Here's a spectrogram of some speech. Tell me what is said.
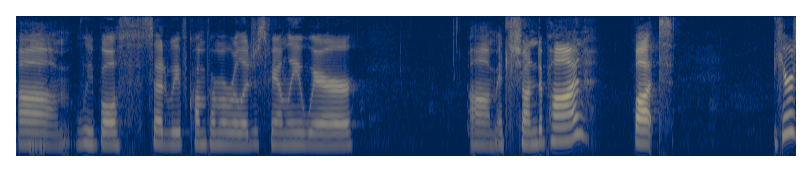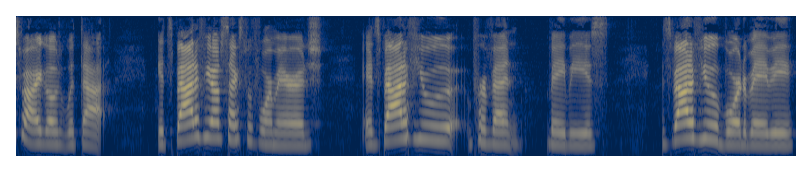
Um, we both said we've come from a religious family where um, it's shunned upon, but here's where I go with that. It's bad if you have sex before marriage. It's bad if you prevent babies. It's bad if you abort a baby.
